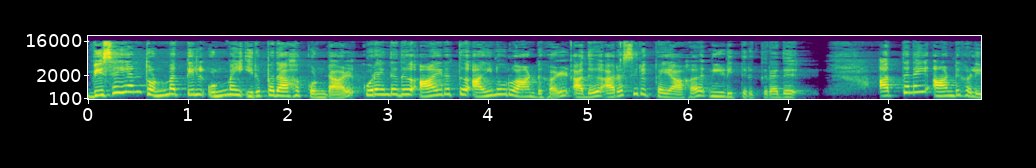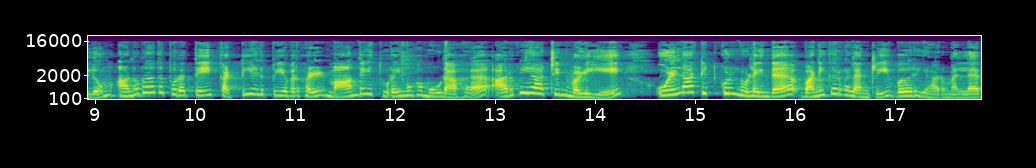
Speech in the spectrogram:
விசயன் தொன்மத்தில் உண்மை இருப்பதாக கொண்டால் குறைந்தது ஆயிரத்து ஐநூறு ஆண்டுகள் அது அரசிருக்கையாக நீடித்திருக்கிறது. அத்தனை ஆண்டுகளிலும் அனுராதபுரத்தை கட்டியெழுப்பியவர்கள் மாந்தை துறைமுகமூடாக அருவியாற்றின் வழியே உள்நாட்டிற்குள் நுழைந்த வணிகர்களன்றி வேறு யாருமல்லர்.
